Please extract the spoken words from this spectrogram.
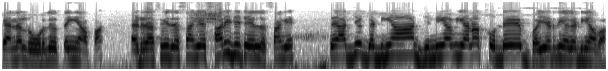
ਕੈਨਲ ਰੋਡ ਦੇ ਉੱਤੇ ਹੀ ਆ ਆਪਾਂ। ਐਡਰੈਸ ਵੀ ਦੱਸਾਂਗੇ, ਸਾਰੀ ਡਿਟੇਲ ਦੱਸਾਂਗੇ। ਤੇ ਅੱਜ ਗੱਡੀਆਂ ਜਿੰਨੀਆਂ ਵੀ ਆ ਨਾ ਤੁਹਾਡੇ ਬਜਟ ਦੀਆਂ ਗੱਡੀਆਂ ਵਾ।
